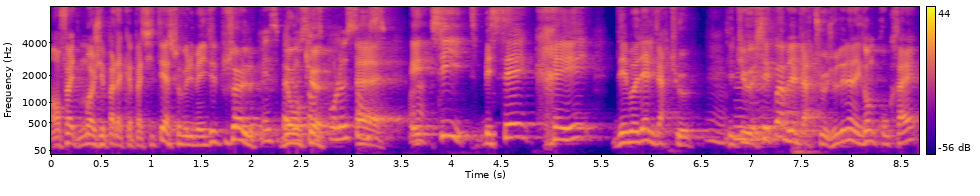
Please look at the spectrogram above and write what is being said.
En fait, moi j'ai pas la capacité à sauver l'humanité tout seul. Mais c'est pas Donc, le sens pour le sens. Et si, mais c'est créer des modèles vertueux. Mmh. Si tu veux, c'est quoi un modèle vertueux? Je vais donner un exemple concret,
